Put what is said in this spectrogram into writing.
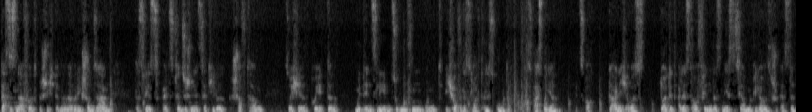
das ist eine Erfolgsgeschichte. Ne? Da würde ich schon sagen, dass wir es als Transition-Initiative geschafft haben, solche Projekte mit ins Leben zu rufen. Und ich hoffe, das läuft alles gut. Das weiß man ja jetzt auch gar nicht, aber es deutet alles darauf hin, dass nächstes Jahr möglicherweise schon erste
